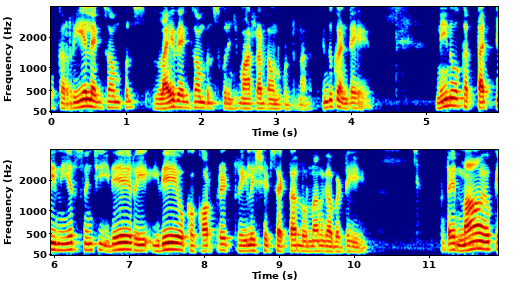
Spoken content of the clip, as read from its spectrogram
ఒక రియల్ ఎగ్జాంపుల్స్ లైవ్ ఎగ్జాంపుల్స్ గురించి మాట్లాడదాం అనుకుంటున్నాను. ఎందుకంటే నేను ఒక థర్టీన్ ఇయర్స్ నుంచి ఇదే రే ఇదే ఒక కార్పొరేట్ రియల్ ఎస్టేట్ సెక్టార్లో ఉన్నాను కాబట్టి అంటే నా యొక్క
